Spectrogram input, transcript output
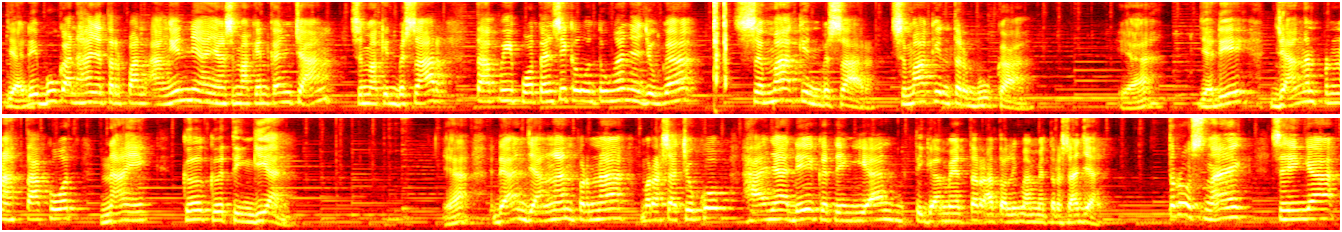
Jadi bukan hanya terpan anginnya yang semakin kencang, semakin besar, tapi potensi keuntungannya juga semakin besar, semakin terbuka ya. Jadi jangan pernah takut naik ke ketinggian. Ya, dan jangan pernah merasa cukup hanya di ketinggian 3 meter atau 5 meter saja. Terus naik sehingga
